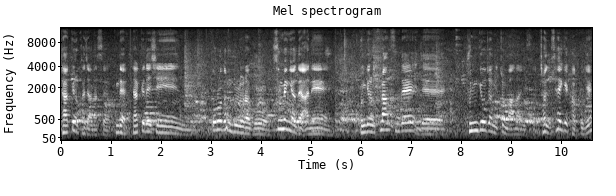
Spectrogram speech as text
대학교는 가지 않았어요 근데 대학교 대신 꼬로동블루라고 숙명여대 안에 본교는 프랑스인데 이제 분교점이 좀 많아 있어요 전 세계 각국에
